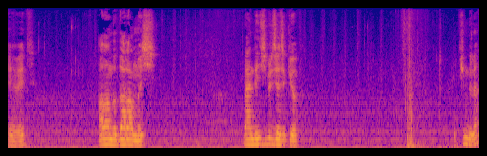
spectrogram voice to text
Evet. Alanda daralmış. Bende hiçbir cacık yok. O kimdi lan?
